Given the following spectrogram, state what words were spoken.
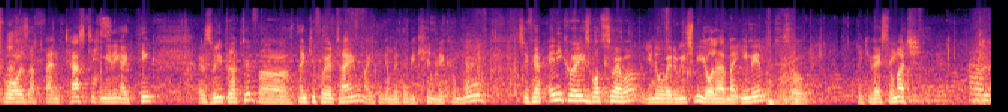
This was a fantastic meeting. I think it was really productive. Uh, thank you for your time. I think, Amrita, we can make a move. So if you have any queries whatsoever, you know where to reach me. You all have my email. So thank you guys so much. Um,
